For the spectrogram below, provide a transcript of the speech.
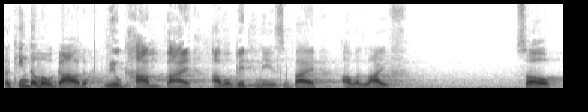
The kingdom of God will come by our witness, by our life. So,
